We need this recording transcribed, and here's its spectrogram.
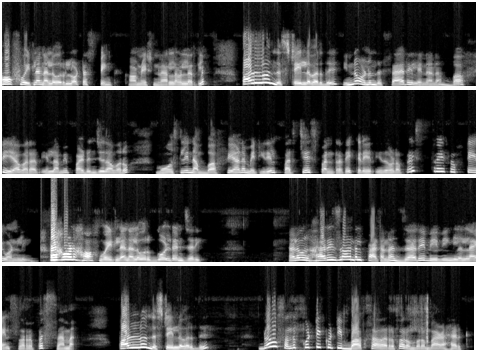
ஹாஃப் ஒயிட்டில் நல்ல ஒரு லோட்டஸ் பிங்க் காம்பினேஷன் வேறு லெவலில் இருக்குல்ல. பல்லும் இந்த ஸ்டைலில் வருது. இன்னொன்று இந்த சேரீயில் என்னென்னா பஃபியாக வராது. எல்லாமே படிஞ்சு தான் வரும். மோஸ்ட்லி நான் பஃபியான மெட்டீரியல் பர்ச்சேஸ் பண்ணுறதே கிடையாது. இதோட ப்ரைஸ் த்ரீ ஃபிஃப்டி ஒன்லி அழகான ஹாஃப் ஒயிட்ல நல்ல ஒரு கோல்டன் ஜரி நல்ல ஒரு ஹரிசாண்டல் பேட்டர்னா ஜரி வீவிங்கில் லைன்ஸ் வர்றப்ப செம. பல்லும் இந்த ஸ்டைலில் வருது. ப்ளவுஸ் வந்து குட்டி குட்டி பாக்ஸாக வர்றப்ப ரொம்ப ரொம்ப அழகாக இருக்குது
